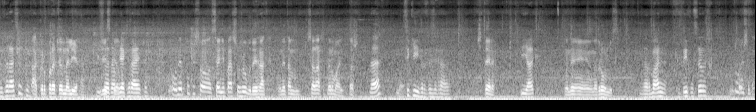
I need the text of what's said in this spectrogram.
На Тарасівку? Так, корпоративна ліга. І що Львівська. там, як граєте? Ну, вони поки що сьогодні першу гру буде грати. Вони там шарахать нормально. Тож, Да? Да. Скільки ігор ти зіграли? чотири. І як? Вони на другому місці. Нормально. Ти їх усилиш? Думаю, що так.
